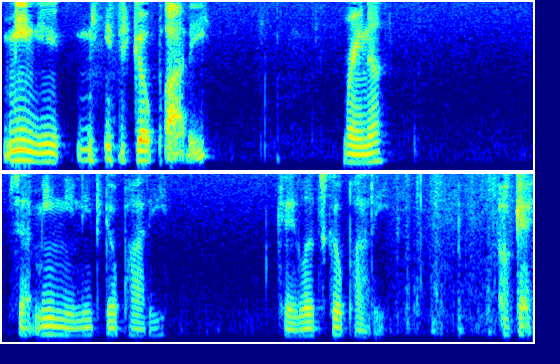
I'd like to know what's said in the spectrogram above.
mean you need to go potty? Marina? Does that mean you need to go potty? Okay, let's go potty. Okay.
